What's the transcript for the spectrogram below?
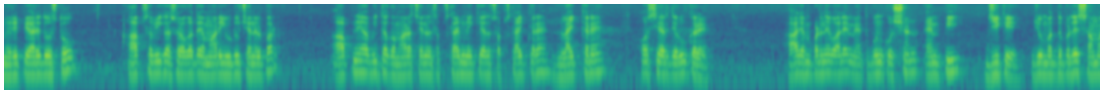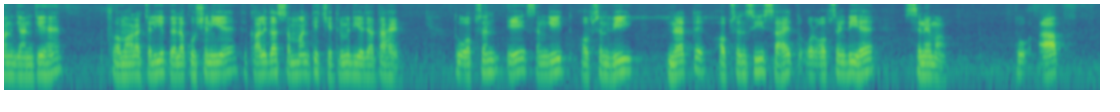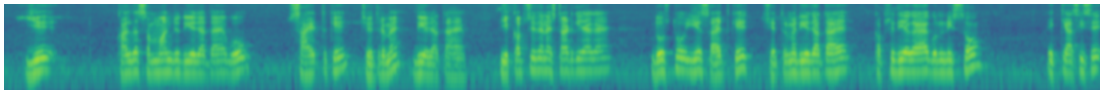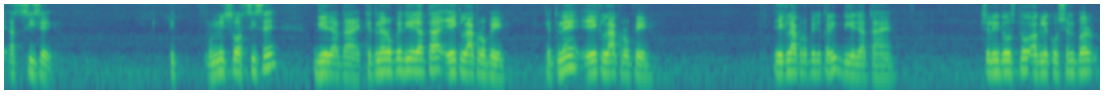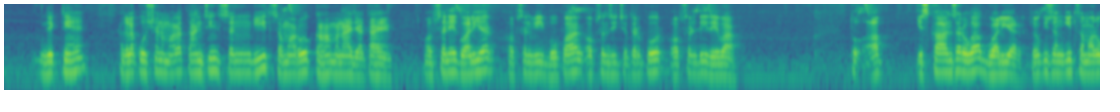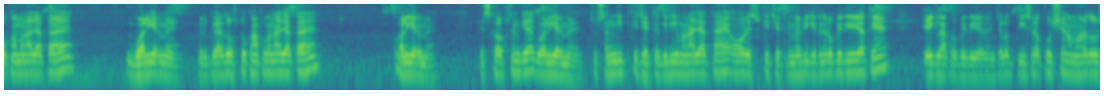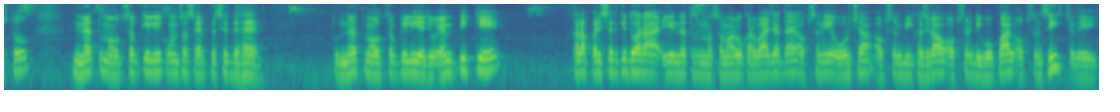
मेरे प्यारे दोस्तों, आप सभी का स्वागत है हमारे यूट्यूब चैनल पर। आपने अभी तक हमारा चैनल सब्सक्राइब नहीं किया तो सब्सक्राइब करें, लाइक करें और शेयर ज़रूर करें। आज हम पढ़ने वाले महत्वपूर्ण क्वेश्चन एमपी जीके जो मध्य प्रदेश सामान्य ज्ञान के हैं। तो हमारा चलिए, पहला क्वेश्चन ये है कि कालिदास सम्मान के क्षेत्र में दिया जाता है। तो ऑप्शन ए संगीत, ऑप्शन बी नृत्य, ऑप्शन सी साहित्य और ऑप्शन डी है सिनेमा। तो आप ये कालिदास सम्मान जो दिया जाता है, वो साहित्य के क्षेत्र में दिया जाता है। ये कब से देना स्टार्ट किया गया है? दोस्तों, ये साहित्य के क्षेत्र में दिया जाता है। कब से दिया गया है? उन्नीस सौ इक्यासी से अस्सी से। उन्नीस सौ अस्सी से दिया जाता है। कितने रुपए दिया जाता है? एक लाख रुपए। कितने? एक लाख रुपए। एक लाख रुपए के करीब दिया जाता है। चलिए दोस्तों, अगले क्वेश्चन पर देखते हैं। अगला क्वेश्चन हमारा, तानसीन संगीत समारोह कहाँ मनाया जाता है? Option A Gwalior option B Bhopal option C Chhatarpur option D Rewa. तो अब इसका आंसर होगा ग्वालियर, क्योंकि संगीत समारोह कहाँ मनाया जाता है? ग्वालियर में। मेरे प्यारे दोस्तों, कहाँ पर मनाया जाता है? ग्वालियर में। इसका ऑप्शन क्या है? ग्वालियर में। जो संगीत के क्षेत्र के लिए मनाया जाता है और इसके क्षेत्र में भी कितने रुपए दिए जाते हैं? एक लाख रुपए दिए जाते हैं। चलो तीसरा क्वेश्चन हमारा दोस्तों नृत्य महोत्सव के लिए कौन सा शहर प्रसिद्ध है? तो नृत्य महोत्सव के लिए जो एमपी के कला परिषद के द्वारा ये नृत्य समारोह करवाया जाता है। Option A Orchha, option B Khajuraho, option D Bhopal, option C Chanderi.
